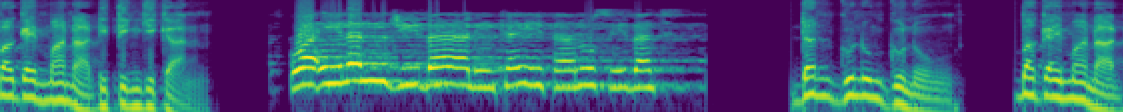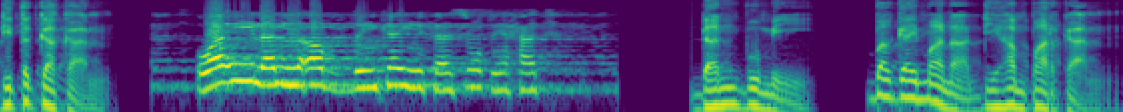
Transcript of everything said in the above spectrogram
bagaimana ditinggikan وإلى الجبال كيف نصبت dan gunung-gunung bagaimana ditegakkan Dan bumi, bagaimana dihamparkan?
